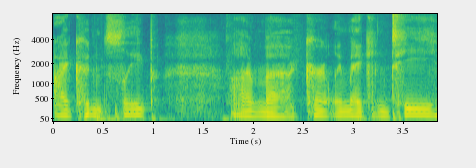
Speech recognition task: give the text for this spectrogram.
I couldn't sleep. I'm uh, currently making tea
